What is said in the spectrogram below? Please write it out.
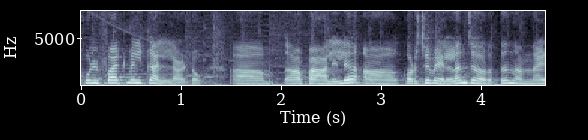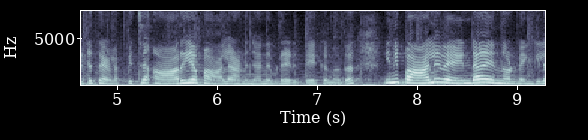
ഫുൾ ഫാറ്റ് മിൽക്ക് അല്ല കേട്ടോ ആ പാലിൽ കുറച്ച് വെള്ളം ചേർത്ത് നന്നായിട്ട് തിളപ്പിച്ച് ആറിയ പാലാണ് ഞാൻ ഇവിടെ എടുത്തേക്കുന്നത്. ഇനി പാൽ വേണ്ട എന്നുണ്ടെങ്കിൽ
